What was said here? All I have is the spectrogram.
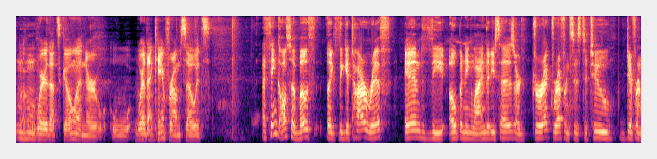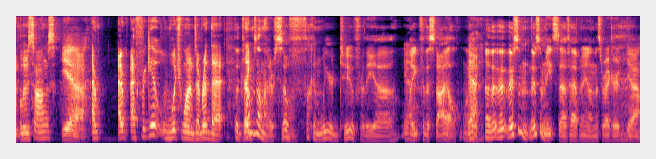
uh, Mm-hmm. where that's going or w- where that came from. So it's I think also both like the guitar riff and the opening line that he says are direct references to two different blues songs. yeah, I I, I forget which ones. I read that. The drums on that are so fucking weird too for the uh like for the style. Like, Yeah. No, there- there, there's some there's some neat stuff happening on this record. yeah.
